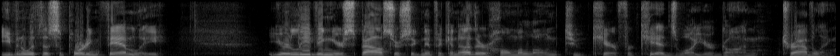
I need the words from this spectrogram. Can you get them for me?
even with a supporting family, you're leaving your spouse or significant other home alone to care for kids while you're gone traveling.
